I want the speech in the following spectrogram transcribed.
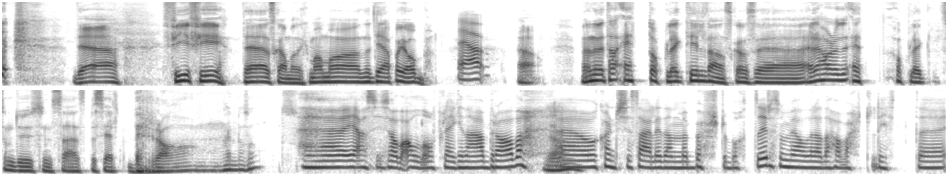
det Fy, fy. Det skal man ikke. Man må, de er på jobb. Ja. Ja. Men vi tar ett opplegg til, da. skal vi se. Eller har du ett opplegg som du syns er spesielt bra, eller noe sånt? Eh, Jeg syns at alle oppleggene er bra, da. Ja. Eh, Og kanskje særlig den med børstebotter, som vi allerede har vært litt eh,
